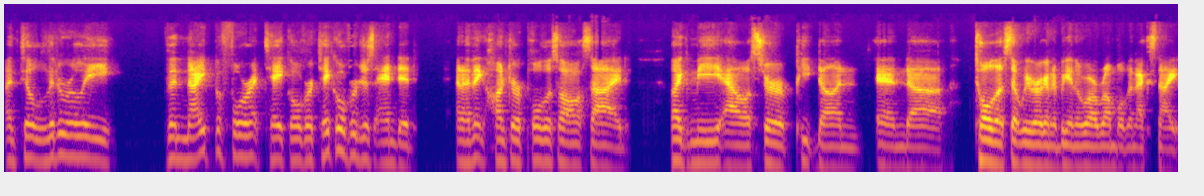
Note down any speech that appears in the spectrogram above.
until literally the night before it Takeover. Takeover just ended, and I think Hunter pulled us all aside, like me, Aleister, Pete Dunne, and uh, told us that we were going to be in the Royal Rumble the next night.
